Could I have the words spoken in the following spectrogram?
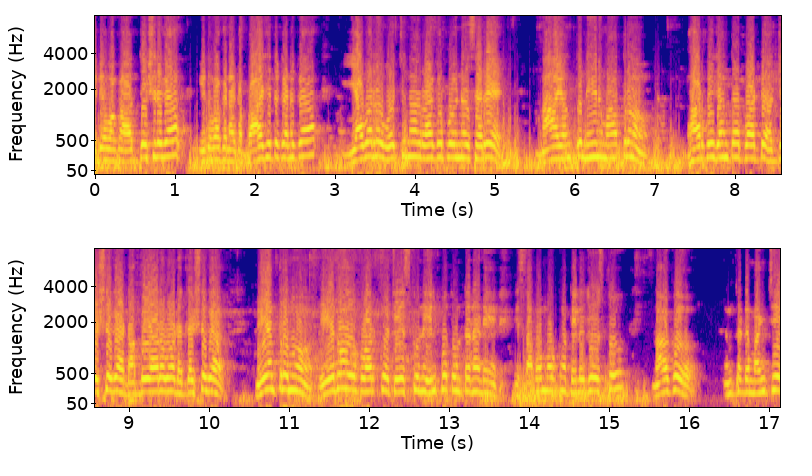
ఇది ఒక అధ్యక్షుడిగా ఇది ఒక నాకు బాధ్యత కనుక ఎవరు వచ్చినా రాకపోయినా సరే నా యంతు నేను మాత్రం భారతీయ జనతా పార్టీ అధ్యక్షుడిగా డెబ్బై ఆరో వార్డు అధ్యక్షుడిగా నియంత్రము ఏదో ఒక వర్క్ చేసుకుని వెళ్ళిపోతుంటానని ఈ సభముఖం తెలియజేస్తూ నాకు ఇంతటి మంచి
